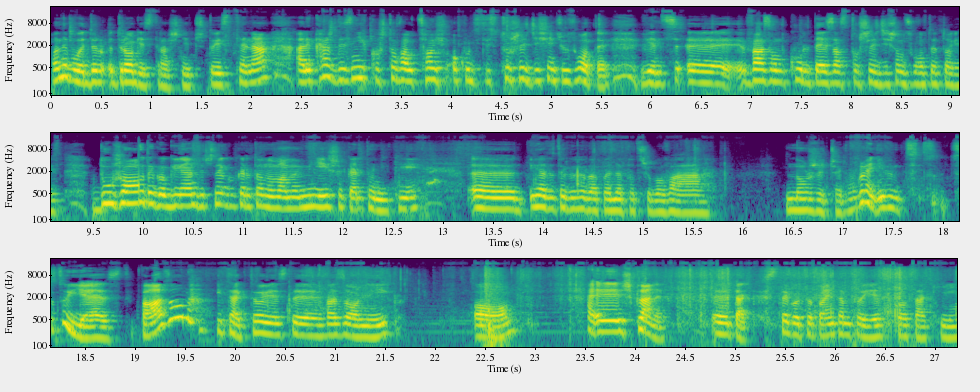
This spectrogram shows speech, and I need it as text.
One były dro drogie strasznie, czy to jest cena, ale każdy z nich kosztował coś w okolicy 160 zł, więc yy, wazon, kurde, za 160 zł to jest dużo. Do tego gigantycznego kartonu mamy mniejsze kartoniki. Yy, ja do tego chyba będę potrzebowała nożyczek. W ogóle nie wiem, co, co to jest? Wazon? I tak, to jest yy, wazonik. O, E, szklany. E, tak, z tego co pamiętam, to jest to taki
